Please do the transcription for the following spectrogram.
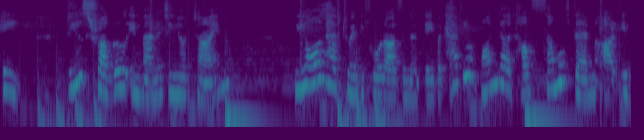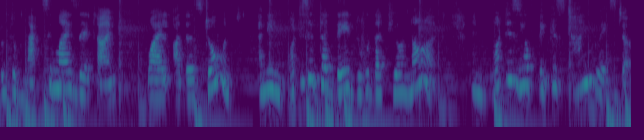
Hey, do you struggle in managing your time? We all have 24 hours in a day, but have you wondered how some of them are able to maximize their time while others don't? I mean, what is it that they do that you're not? And what is your biggest time waster?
